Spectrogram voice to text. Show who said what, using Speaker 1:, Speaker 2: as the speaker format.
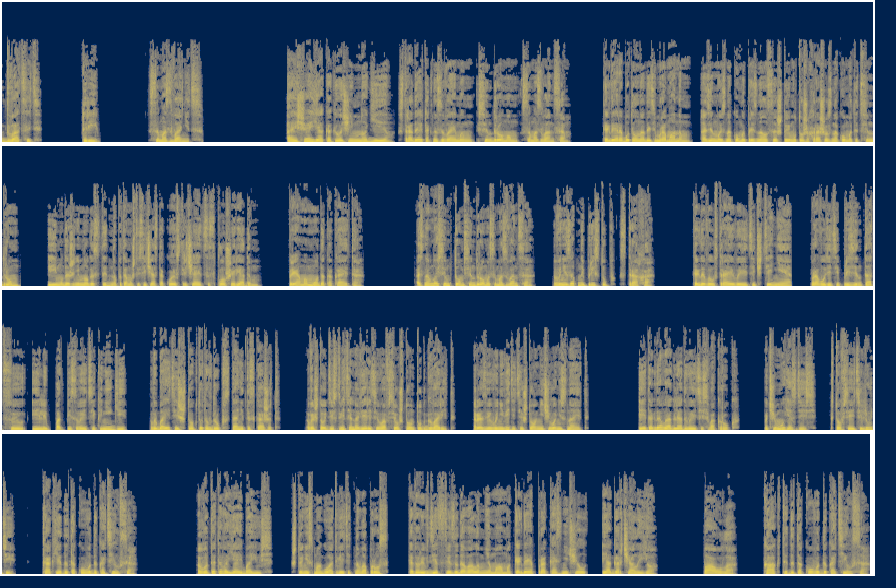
Speaker 1: Двадцать три. Самозванец. А еще я, как и очень многие, страдаю так называемым синдромом самозванца. Когда я работал над этим романом, один мой знакомый признался, что ему тоже хорошо знаком этот синдром, и ему даже немного стыдно, потому что сейчас такое встречается сплошь и рядом. Прямо мода какая-то. Основной симптом синдрома самозванца — внезапный приступ страха. Когда вы устраиваете чтение, проводите презентацию или подписываете книги, вы боитесь, что кто-то вдруг встанет и скажет, «Вы что, действительно верите во все, что он тут говорит? Разве вы не видите, что он ничего не знает?» И тогда вы оглядываетесь вокруг. Почему я здесь? Кто все эти люди? Как я до такого докатился? Вот этого я и боюсь, что не смогу ответить на вопрос, который в детстве задавала мне мама, когда я проказничал и огорчал ее. «Паула, как ты до такого докатился?»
